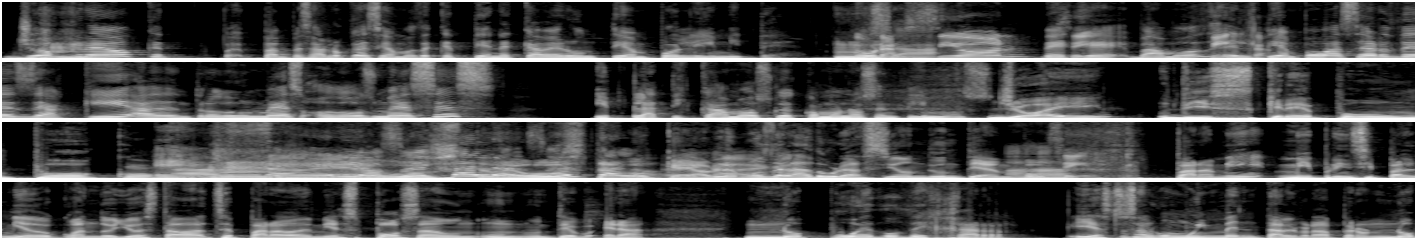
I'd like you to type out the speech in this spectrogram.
Yo creo que, para empezar, lo que decíamos de que tiene que haber un tiempo límite. O sea, Duración. de sí, que vamos, el tiempo va a ser desde aquí a dentro de un mes o dos meses y platicamos de cómo nos sentimos. Yo ahí discrepo un poco. Eh, A ver, a ver. serio, me gusta, suéltalo, me gusta. suéltalo. Ok, Venga, hablemos de la duración de un tiempo. Sí. Para mí, mi principal miedo cuando yo estaba separado de mi esposa un, un- un tiempo era no puedo dejar, y esto es algo muy mental, ¿verdad? Pero no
